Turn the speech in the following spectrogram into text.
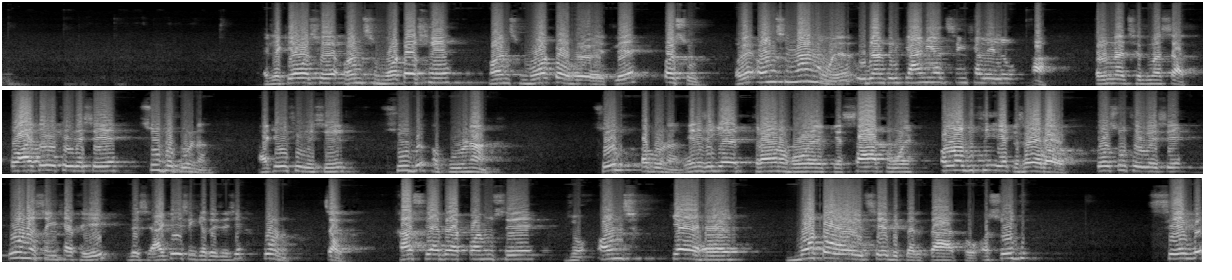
એટલે કેવો છે? અંશ મોટો છે. અંશ મોટો હોય એટલે અશુદ્ધ. હવે અંશ નાનો હોય. ઉદાહરણ તરીકે આની આ સંખ્યા લઈ લો. આ ત્રણ ના છેદમાં સાત. તો આ કેવી થઈ જશે? શુદ્ધ પૂર્ણાંક આ કેવી થઈ જશે? શુદ્ધ અપૂર્ણાંક. શુદ્ધ અપૂર્ણાંક એની જગ્યાએ ત્રણ હોય કે સાત હોય, અલગથી એક જવાબ આવે. તો શું થઈ જશે? પૂર્ણ સંખ્યા થઈ જશે. આ કેવી સંખ્યા થઈ જશે? પૂર્ણ. ચાલો. ખાસ યાદ રાખવાનું છે, જો અંશ કેવો હોય, મોટો હોય, છેદ કરતા, તો અશુદ્ધ. છેદ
